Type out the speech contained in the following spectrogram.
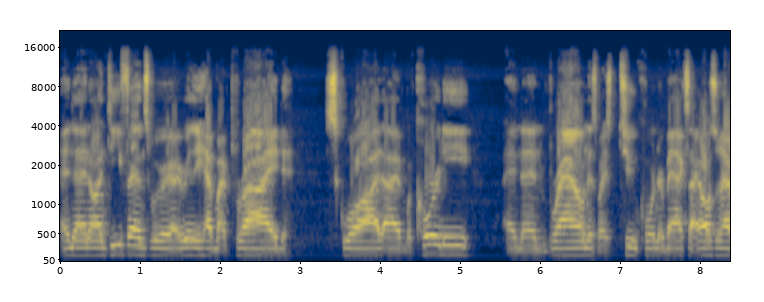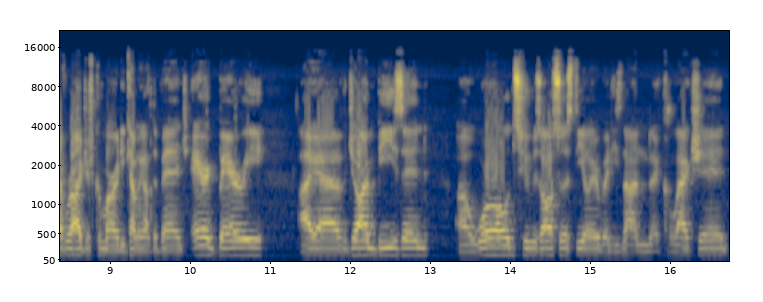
And then on defense, where I really have my pride squad, I have McCourty and then Brown as my two cornerbacks. I also have Rodgers Cromartie coming off the bench. Eric Berry. I have Jon Beason, uh, Worilds, who is also a Steeler, but he's not in the collection.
